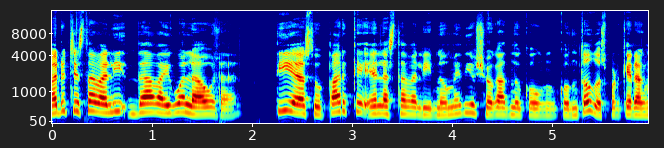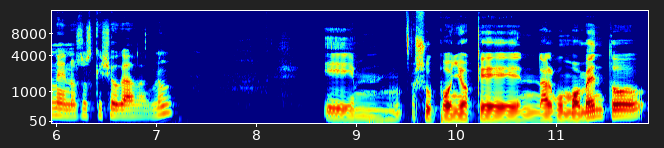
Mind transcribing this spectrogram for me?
Maruchi estaba ali, daba igual a hora. Tías o parque, ela estaba ali no medio xogando con, con todos, porque eran nenos os que xogaban, non? E mm, supoño que en algún momento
